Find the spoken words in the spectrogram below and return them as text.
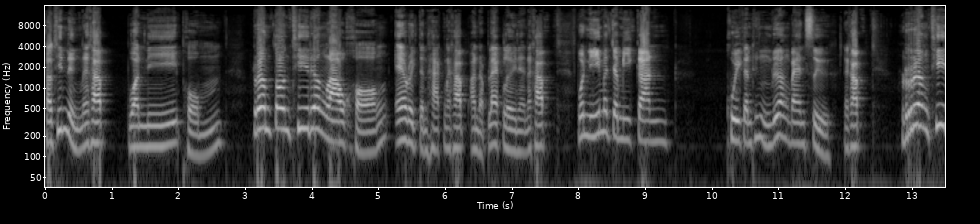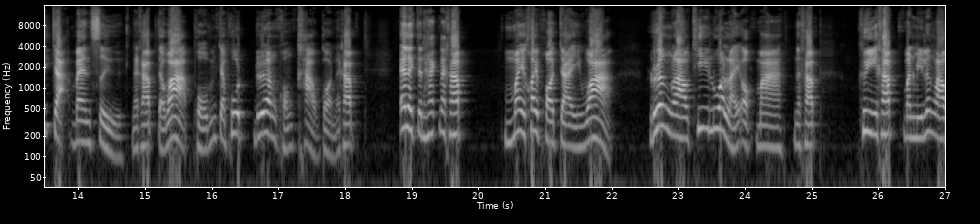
ข่าวที่1นะครับ วันนี้ผมเริ่มต้นที่เรื่องราวของเอริกเทนฮักนะครับ อันดับแรกเลยเนี่ยนะครับ วันนี้มันจะมีการคุยกันถึงเรื่องแบนสื่อนะครับ เรื่องที่จะแบนสื่อนะครับ แต่ว่าผมจะพูดเรื่องของข่าวก่อนนะครับเอริกเทนฮักนะครับ ไม่ค่อยพอใจว่าเรื่องราวที่ล่วไหลออกมานะครับ คืออย่างนี้ครับมันมีเรื่องราว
